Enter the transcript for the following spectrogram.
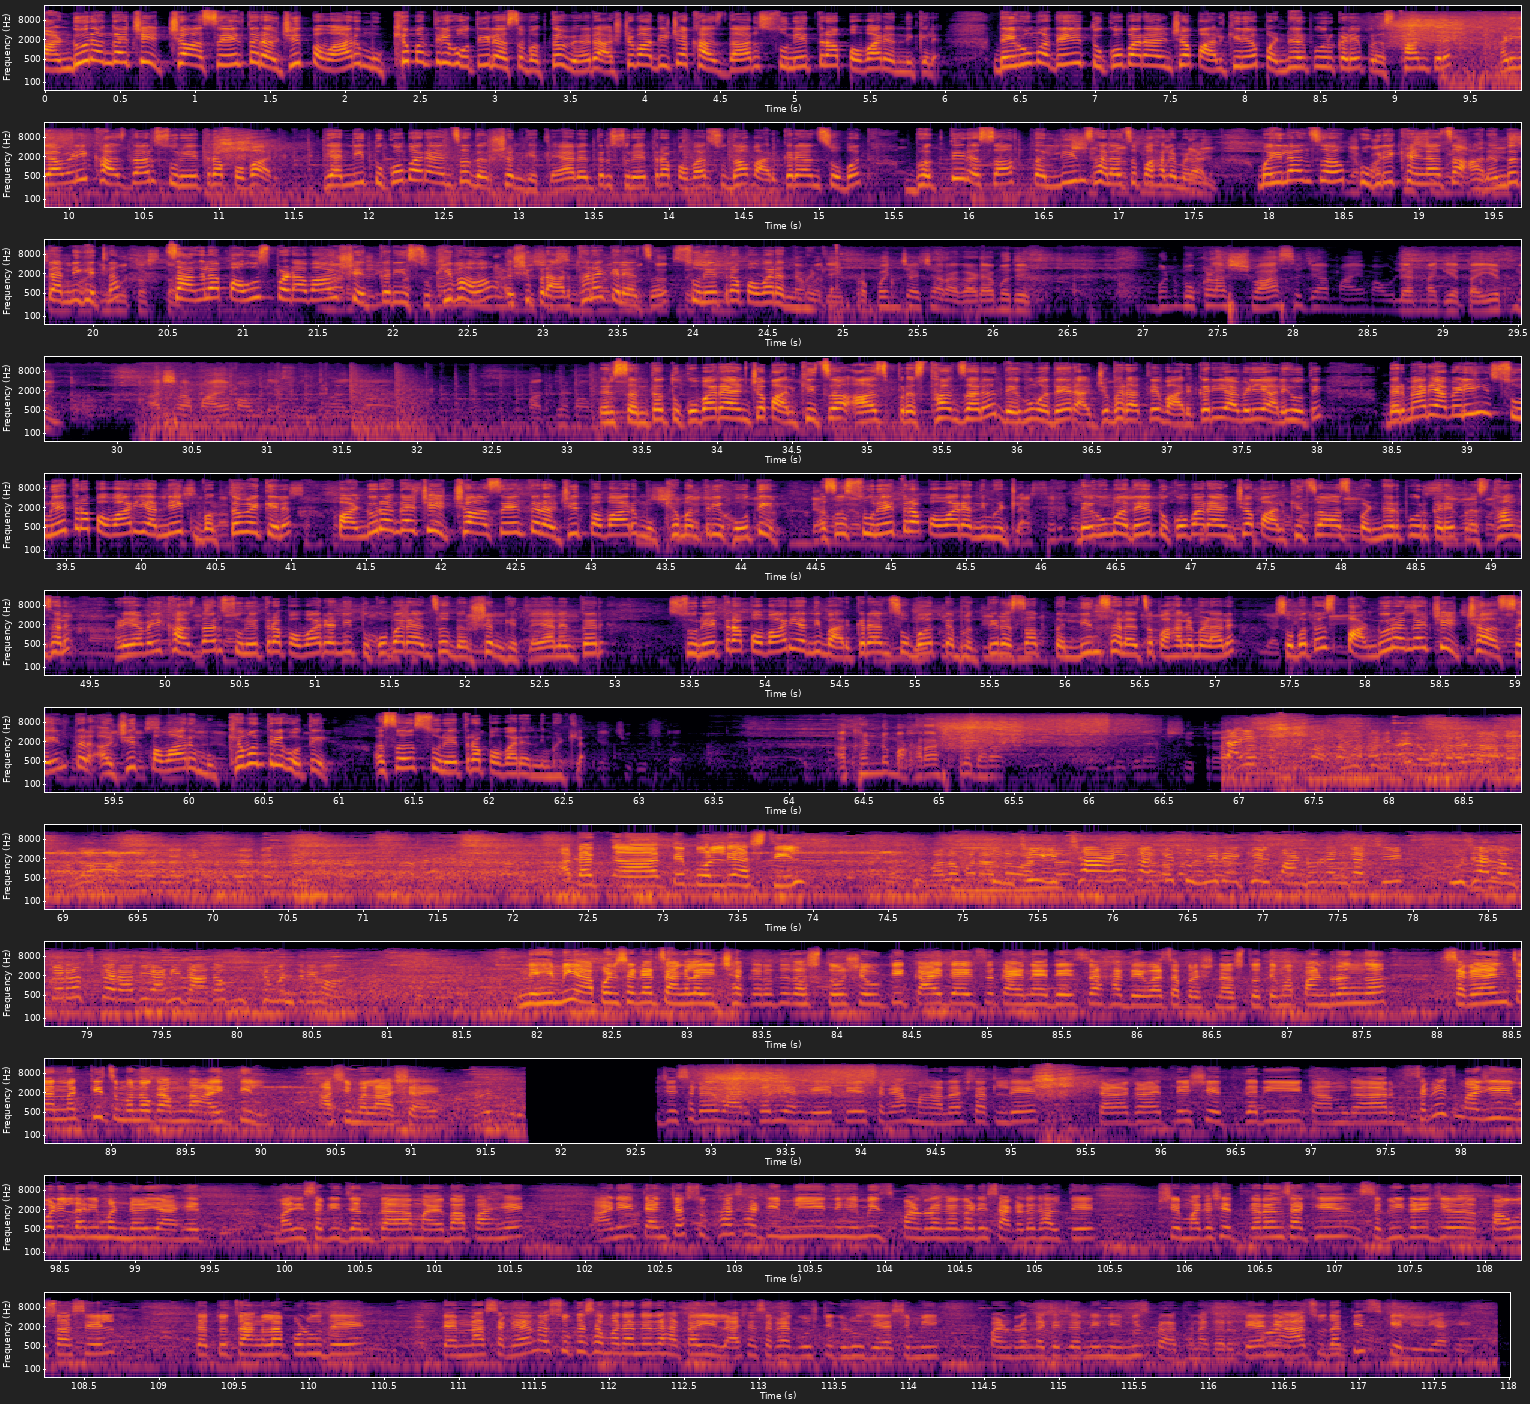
पांडुरंगाची इच्छा असेल तर अजित पवार मुख्यमंत्री होतील असं वक्तव्य राष्ट्रवादीच्या खासदार सुनेत्रा पवार यांनी केलं देहूमध्ये तुकोबारायांच्या पालखीनं पंढरपूरकडे प्रस्थान केलं आणि यावेळी खासदार सुनेत्रा पवार यांनी तुकोबारायांचं दर्शन घेतलं यानंतर सुनेत्रा पवार सुद्धा वारकऱ्यांसोबत भक्तिरसात तल्लीन झाल्याचं पाहायला मिळालं. महिलांसह फुगडी खेळण्याचा आनंद त्यांनी घेतला. चांगला पाऊस पडावा शेतकरी सुखी व्हावा अशी प्रार्थना केल्याचं सुनेत्रा पवार यांनी म्हटलं प्रपंचाच्या रागाड्यामध्ये मनमोकळा श्वास ज्या मायमावल्यांना घेता येत नाही अशा मायमावल्या सुद्धा या तर संत तुकोबारायांच्या पालखीचं आज प्रस्थान झालं. देहूमध्ये राज्यभरातले वारकरी यावेळी आले होते. दरम्यान यावेळी सुनेत्र पवार यांनी एक वक्तव्य केलं. पांडुरंगाची इच्छा असेल तर अजित पवार मुख्यमंत्री होतील असं सुनेत्रा पवार यांनी म्हटलं. देहूमध्ये तुकोबारायांच्या पालखीचं आज पंढरपूरकडे प्रस्थान झालं. आणि यावेळी खासदार सुनेत्रा पवार यांनी तुकोबारायांचं दर्शन घेतलं. यानंतर सुनेत्रा पवार यांनी वारकऱ्यांसोबत त्या भक्तिरसात तल्लीन झाल्याचं पाहायला मिळालं. सोबतच पांडुरंगाची इच्छा असेल तर अजित पवार मुख्यमंत्री होतील असं सुनेत्रा पवार यांनी म्हटलं. अखंड क्षेत्रात आता ते बोलले असतील. तुमची इच्छा आहे का की तुम्ही देखील पांडुरंगाची पूजा लवकरच करावी आणि दादा मुख्यमंत्री व्हावे? नेहमी आपण सगळ्यात चांगल्या इच्छा करतच असतो. शेवटी काय द्यायचं काय नाही द्यायचं हा देवाचा प्रश्न असतो. तेव्हा पांडुरंग सगळ्यांच्या नक्कीच मनोकामना ऐकतील अशी मला आशा आहे. जे सगळे वारकरी आहे ते सगळ्या महाराष्ट्रातले तळागाळातले शेतकरी कामगार सगळीच माझी वडीलधारी मंडळी आहेत. माझी सगळी जनता मायबाप आहे. आणि त्यांच्या सुखासाठी मी नेहमीच पांडुरंगाकडे साकडं घालते. शे माझ्या शेतकऱ्यांसाठी सगळीकडे जे पाऊस असेल तर तो चांगला पडू दे. त्यांना सगळ्यांना सुखसमाधाने राहता येईल अशा सगळ्या गोष्टी घडू दे अशी मी पांडुरंगाच्या चरणी नेहमीच प्रार्थना करते आणि आज सुद्धा तीच केलेली आहे.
